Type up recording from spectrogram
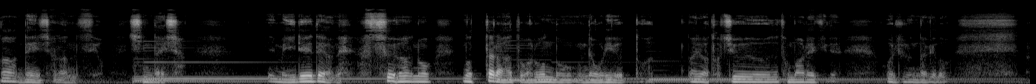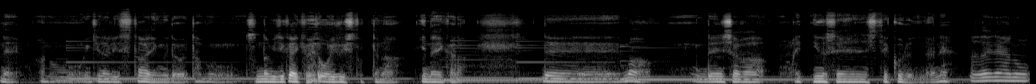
が電車なんですよ寝台車。今異例だよね 普通はあの乗ったらあとはロンドンで降りるとかあるいは途中で泊まる駅で降りるんだけどねあのいきなりスターリングでは多分そんな短い距離で降りる人ってのはいないから。でまあ電車が入線してくるんだよね。大体あの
